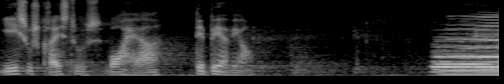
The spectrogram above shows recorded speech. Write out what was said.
Jesus Kristus, vor Herre. Det beder vi om. thank you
